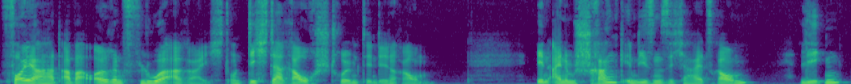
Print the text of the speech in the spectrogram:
Feuer hat aber euren Flur erreicht und dichter Rauch strömt in den Raum. In einem Schrank in diesem Sicherheitsraum liegen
